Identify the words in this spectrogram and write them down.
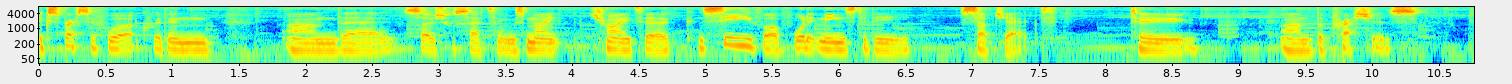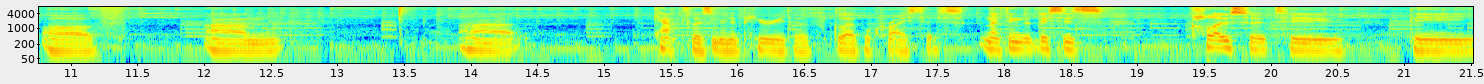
expressive work within um, their social settings might try to conceive of what it means to be subject to um, the pressures of um, uh, capitalism in a period of global crisis. And I think that this is closer to the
